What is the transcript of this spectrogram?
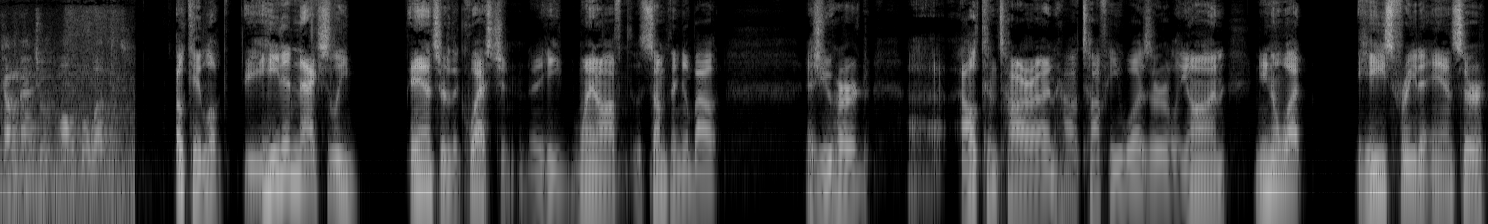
coming at you with multiple weapons. Okay, look, he didn't actually answer the question. He went off something about, as you heard, uh, Alcantara and how tough he was early on. And you know what? He's free to answer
